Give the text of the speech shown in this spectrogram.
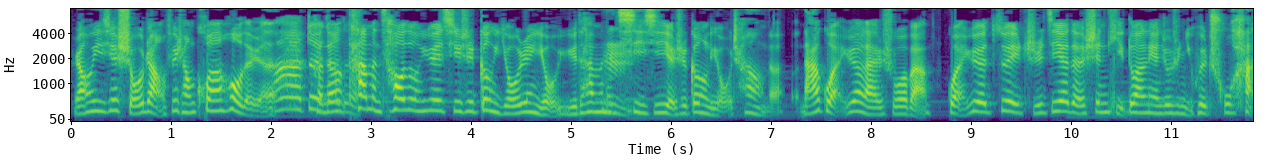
然后一些手掌非常宽厚的人啊，可能他们操纵乐器是更游刃有余，他们的气息也是更。更流畅的，拿管乐来说吧，管乐最直接的身体锻炼就是你会出汗，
